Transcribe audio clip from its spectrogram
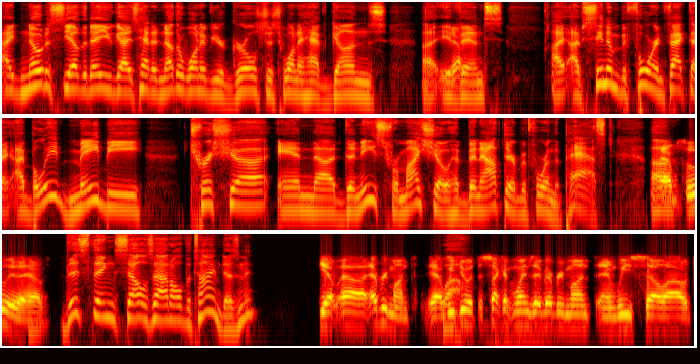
I noticed the other day you guys had another one of your girls just want to have guns uh, events. I, I've seen them before. In fact, I, I believe maybe Trisha and uh, Denise from my show have been out there before in the past. Um, Absolutely, they have. This thing sells out all the time, doesn't it? Yeah, uh, every month. Yeah, we do it the second Wednesday of every month, and we sell out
